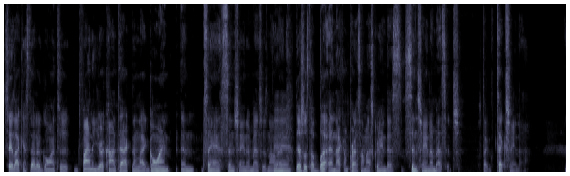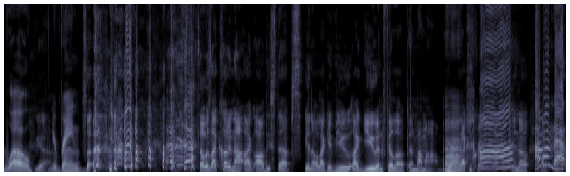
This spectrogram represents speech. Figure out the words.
say like instead of going to finding your contact and like going and saying send Shane a message and all that, there's just a button I can press on my screen that's send Shane a message. It's like text Shayna. Whoa. Yeah. Your brain. So So it was like cutting out like all these steps, you know, like if you like you and Philip and my mom, were- Uh-huh. I can create Aw, buttons, you know. I'm I- on that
